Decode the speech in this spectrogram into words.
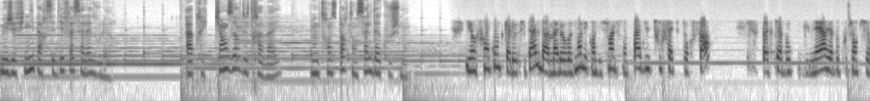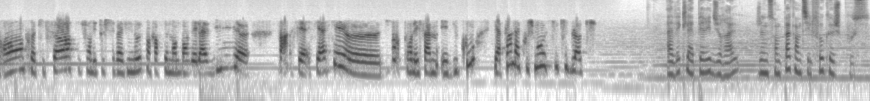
mais je finis par céder face à la douleur. Après 15 heures de travail, on me transporte en salle d'accouchement. Et on se rend compte qu'à l'hôpital, bah, malheureusement, les conditions, elles sont pas du tout faites pour ça. Parce qu'il y a beaucoup de lumière, il y a beaucoup de gens qui rentrent, qui sortent, qui font des touches vagineuses sans forcément demander l'avis. Enfin, c'est assez euh, dur pour les femmes. Et du coup, il y a plein d'accouchements aussi qui bloquent. Avec la péridurale, je ne sens pas quand il faut que je pousse.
